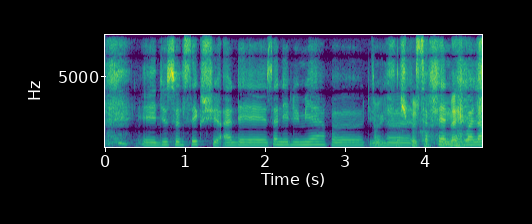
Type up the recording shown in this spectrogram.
et Dieu seul sait que je suis à des années-lumière euh, d'une oui, certaine. Voilà.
